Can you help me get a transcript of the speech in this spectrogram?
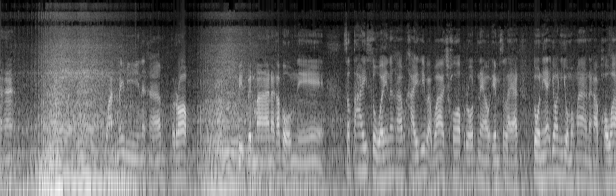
นะฮะ ควันไม่มีนะครับ รอบบิดเป็นมานะครับผมนี่สไตล์สวยนะครับ ใครที่แบบว่าชอบรถแนว M slash ตัวนี้ยยอดนิยมมาก ๆ นะครับ เพราะว่า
